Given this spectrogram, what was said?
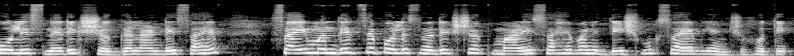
पोलीस निरीक्षक गलांडे साहेब साई मंदिरचे पोलीस निरीक्षक माळी साहेब आणि देशमुख साहेब यांचे होते.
